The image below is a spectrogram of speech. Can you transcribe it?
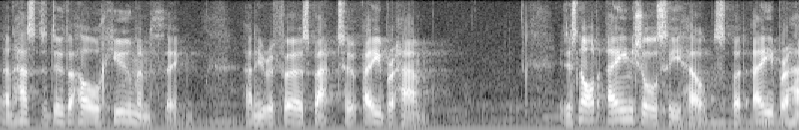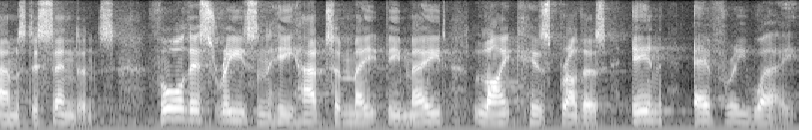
and has to do the whole human thing. And he refers back to Abraham. It is not angels he helps, but Abraham's descendants. For this reason, he had to make, be made like his brothers in every way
